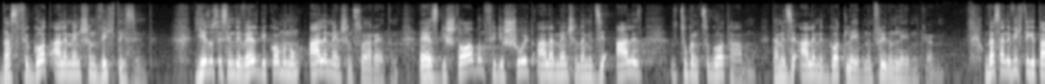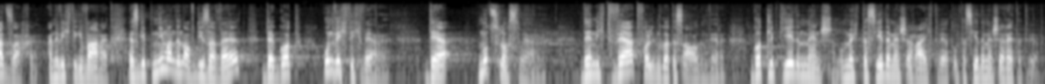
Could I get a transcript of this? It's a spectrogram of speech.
dass für Gott alle Menschen wichtig sind. Jesus ist in die Welt gekommen, um alle Menschen zu erretten. Er ist gestorben für die Schuld aller Menschen, damit sie alle Zugang zu Gott haben, damit sie alle mit Gott leben, im Frieden leben können. Und das ist eine wichtige Tatsache, eine wichtige Wahrheit. Es gibt niemanden auf dieser Welt, der Gott unwichtig wäre, der nutzlos wäre, der nicht wertvoll in Gottes Augen wäre. Gott liebt jeden Menschen und möchte, dass jeder Mensch erreicht wird und dass jeder Mensch errettet wird.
